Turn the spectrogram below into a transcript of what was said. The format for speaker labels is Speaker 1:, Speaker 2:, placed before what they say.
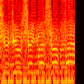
Speaker 1: Introducing Mr. Fat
